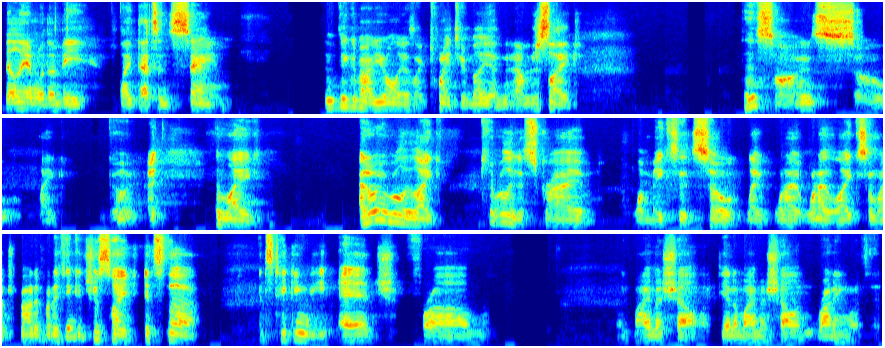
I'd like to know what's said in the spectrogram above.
billion with a B. Like, that's insane. And Think About You only has like 22 million. And I'm just like, this song is so, like, good. And, like, I don't even really like can't really describe what makes it so like what I what I like so much about it, but I think it's just like it's the it's taking the edge from like my Michelle, like the end of my Michelle and running with it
